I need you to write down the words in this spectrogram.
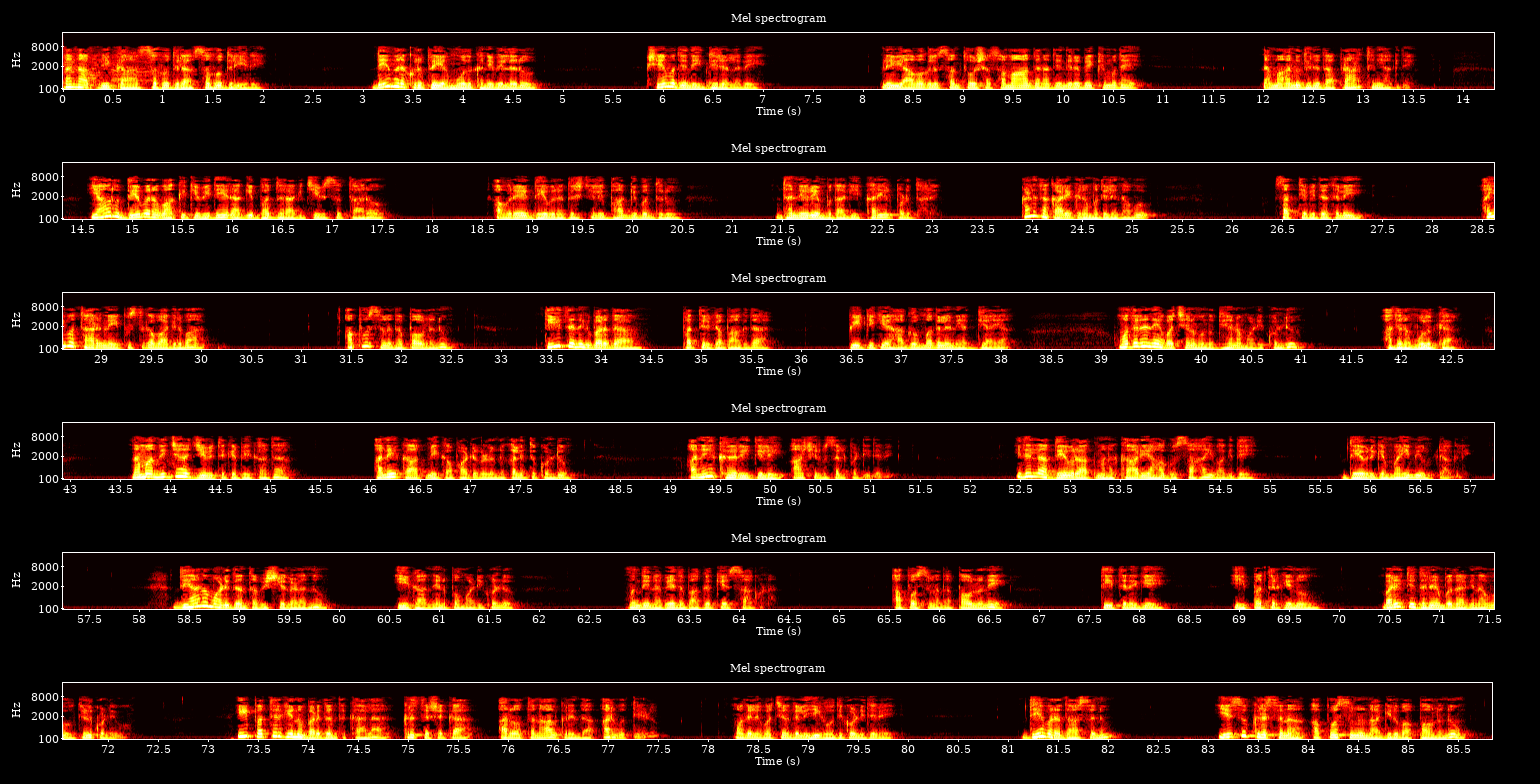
ನನ್ನಾತ್ಮೀಕ ಸಹೋದರ ಸಹೋದರಿಯರೇ, ದೇವರ ಕೃಪೆಯ ಮೂಲಕ ನೀವೆಲ್ಲರೂ ಕ್ಷೇಮದಿಂದ ಇದ್ದಿರಲ್ಲವೇ? ನೀವು ಯಾವಾಗಲೂ ಸಂತೋಷ ಸಮಾಧಾನದಿಂದಿರಬೇಕೆಂಬುದೇ ನಮ್ಮ ಅನುದಿನದ ಪ್ರಾರ್ಥನೆಯಾಗಿದೆ. ಯಾರು ದೇವರ ವಾಕ್ಯಕ್ಕೆ ವಿಧೇಯರಾಗಿ ಬದ್ಧರಾಗಿ ಜೀವಿಸುತ್ತಾರೋ, ಅವರೇ ದೇವರ ದೃಷ್ಟಿಯಲ್ಲಿ ಭಾಗ್ಯವಂತರು, ಧನ್ಯರು ಎಂಬುದಾಗಿ ಕರೆಯಲ್ಪಡುತ್ತಾರೆ. ಕಳೆದ ಕಾರ್ಯಕ್ರಮದಲ್ಲಿ ನಾವು ಸತ್ಯವಿಧದಲ್ಲಿ ಐವತ್ತಾರನೇ ಪುಸ್ತಕವಾಗಿರುವ ಅಪೋಸ್ತಲದ ಪೌಲನು ತೀತನಿಗೆ ಬರೆದ ಪತ್ರಿಕಾ ಭಾಗದ ಪೀಠಿಕೆ ಹಾಗೂ ಮೊದಲನೇ ಅಧ್ಯಾಯ ಮೊದಲನೇ ವಚನವನ್ನು ಧ್ಯಾನ ಮಾಡಿಕೊಂಡು ಅದರ ಮೂಲಕ ನಮ್ಮ ನಿಜ ಜೀವಿತಕ್ಕೆ ಬೇಕಾದ ಅನೇಕ ಆತ್ಮೀಕ ಪಾಠಗಳನ್ನು ಕಲಿತುಕೊಂಡು ಅನೇಕ ರೀತಿಯಲ್ಲಿ ಆಶೀರ್ವಿಸಲ್ಪಟ್ಟಿದ್ದೇವೆ ಇದೆಲ್ಲ ದೇವರ ಆತ್ಮನ ಕಾರ್ಯ ಹಾಗೂ ಸಹಾಯವಾಗಿದೆ. ದೇವರಿಗೆ ಮಹಿಮೆ ಉಂಟಾಗಲಿ ಧ್ಯಾನ ಮಾಡಿದಂಥ ವಿಷಯಗಳನ್ನು ಈಗ ನೆನಪು ಮಾಡಿಕೊಂಡು ಮುಂದಿನ ವೇದ ಭಾಗಕ್ಕೆ ಸಾಗೋಣ. ಅಪಸ್ತನದ ಪೌಲನೇ, ತೀತನಿಗೆ ಈ ಪತ್ರಿಕೆಯನ್ನು ಬರೆಯುತ್ತಿದ್ದನೆ ಎಂಬುದಾಗಿ ನಾವು ತಿಳ್ಕೊಂಡೆವು. ಈ ಪತ್ರಿಕೆಯನ್ನು ಬರೆದಂತ ಕಾಲ ಕ್ರಿಸ್ತ ಶಕ ಅರವತ್ನಾಲ್ಕರಿಂದ ಅರವತ್ತೇಳು. ಮೊದಲ ವಚನದಲ್ಲಿ ಹೀಗೆ ಓದಿಕೊಂಡಿದ್ದೇವೆ. ದೇವರ ದಾಸನು, ಯೇಸು ಕ್ರಿಸ್ತನ ಅಪೋಸ್ತನಾಗಿರುವ ಪೌಲನು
